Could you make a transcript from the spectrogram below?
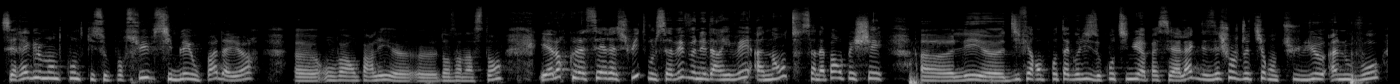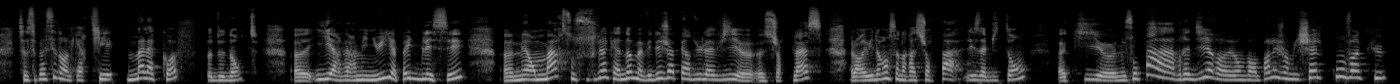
ces règlements de compte qui se poursuivent, ciblés ou pas d'ailleurs. Euh, on va en parler dans un instant. Et alors que la CRS 8, vous le savez, venait d'arriver à Nantes, ça n'a pas empêché les différents protagonistes de continuer à passer à l'acte. Des échanges de tirs ont eu lieu à nouveau. Ça s'est passé dans le quartier Malakoff de Nantes hier vers minuit. Il n'y a pas eu de blessés. Euh, mais en mars, on se souvient qu'un homme avait déjà perdu la vie euh, sur place. Alors évidemment, ça ne rassure pas les habitants euh, qui ne sont pas, à vrai dire, on va en parler, Jean-Michel, convaincus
